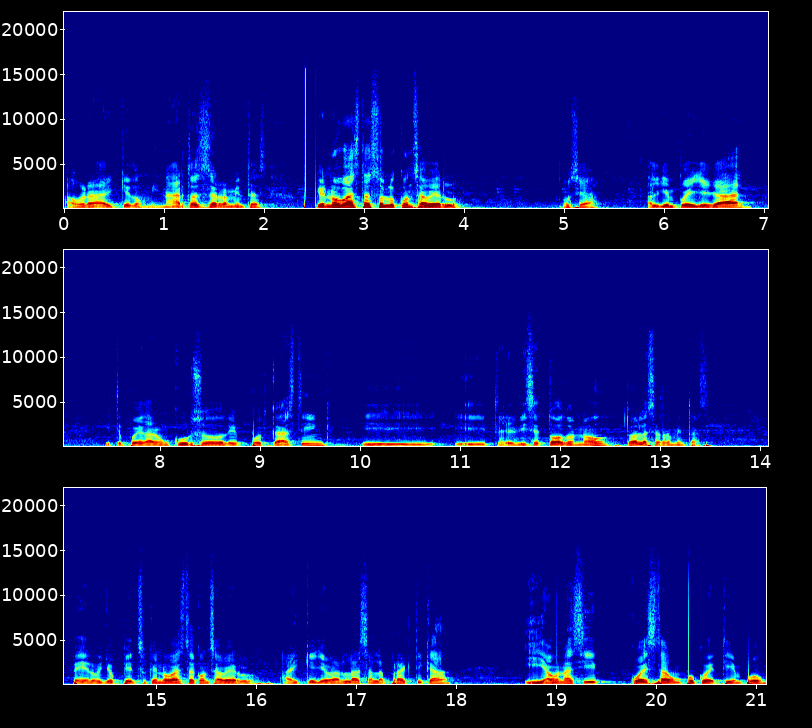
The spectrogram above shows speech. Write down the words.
ahora hay que dominar todas esas herramientas porque no basta solo con saberlo. O sea, alguien puede llegar y te puede dar un curso de podcasting y, te dice todo, ¿no? Todas las herramientas pero yo pienso que no basta con saberlo, hay que llevarlas a la práctica y aún así cuesta un poco de tiempo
